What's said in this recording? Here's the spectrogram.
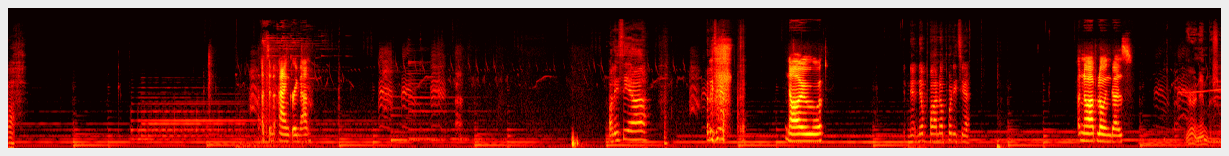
Ah, That's an angry man. Policia! Policia! No. No, no, pa, no policia. No hablo inglés. You're an imbecile.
